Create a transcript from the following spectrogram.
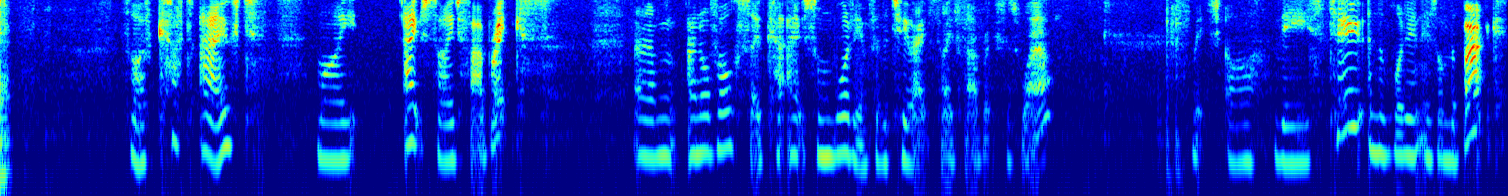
So I've cut out my outside fabrics um, and I've also cut out some wadding for the two outside fabrics as well which are these two and the wadding is on the back.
